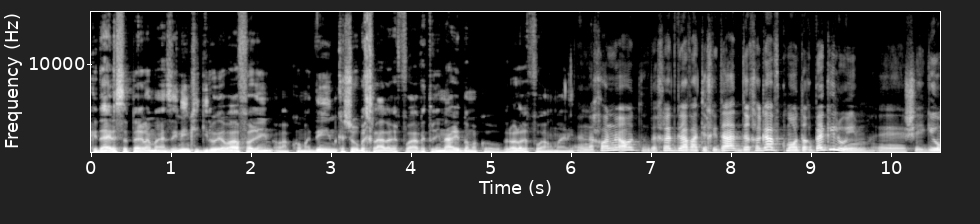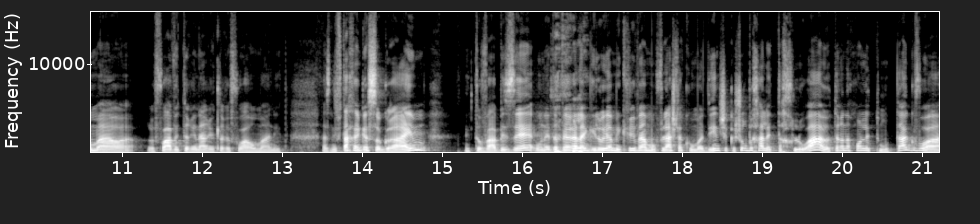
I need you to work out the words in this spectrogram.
כדאי לספר למאזינים כי גילוי הוואפרין או הקומדין קשור בכלל לרפואה הווטרינרית במקור ולא לרפואה ההומנית. נכון מאוד, בהחלט גאוות יחידה. דרך אגב, כמו עוד הרבה גילויים אה, שהגיעו מהרפואה הווטרינרית לרפואה ההומנית. אז נפתח רגע סוגריים, אני טובה בזה, ונדבר על הגילוי המקרי והמופלא של הקומדין שקשור בכלל לתחלואה, או יותר נכון לתמותה גבוהה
